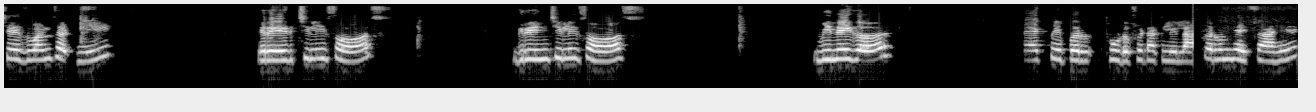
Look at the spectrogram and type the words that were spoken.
शेजवान चटणी red chilli sauce green chilli sauce vinegar black pepper थोडस टाकलेला करून घ्यायचं आहे.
